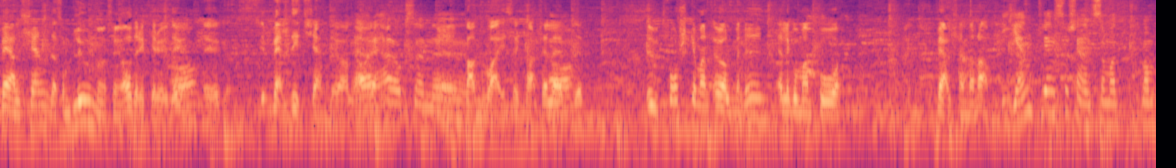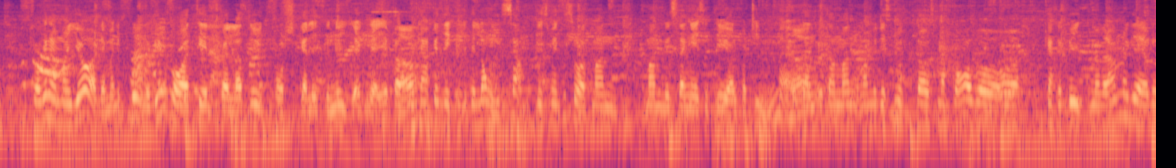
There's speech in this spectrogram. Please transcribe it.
välkända, som Blue Moon som jag dricker, det är, Ja. det är väldigt känd öl. ja, det här är också en... Eh, Eh, Budweiser kanske? Eller Ja. utforskar man ölmenyn eller går man på välkända namn? Egentligen så känns det som att man, frågan är om man gör det, men det borde ju vara ett tillfälle att utforska lite nya grejer. För att Ja. man kanske dricker lite långsamt. Det är som inte så att man, man vill slänga i sig tre öl per timme. Utan, utan man, man vill smutta och smaka av och, och kanske byta med varandra och grejer. Då,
